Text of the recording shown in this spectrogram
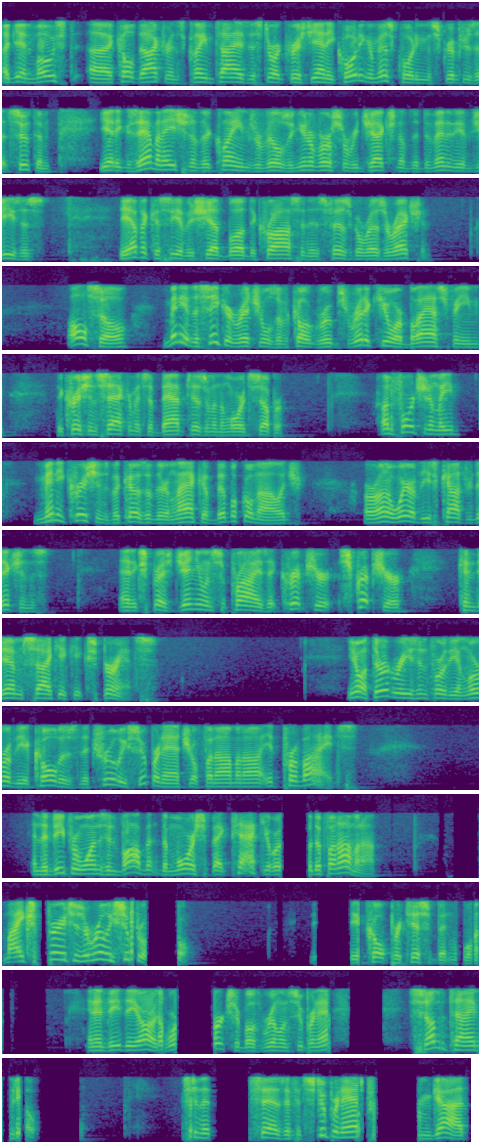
Again, most uh, cult doctrines claim ties to historic Christianity, quoting or misquoting the scriptures that suit them. Yet examination of their claims reveals a universal rejection of the divinity of Jesus, the efficacy of his shed blood, the cross, and his physical resurrection. Also, many of the secret rituals of occult groups ridicule or blaspheme the Christian sacraments of baptism and the Lord's Supper. Unfortunately, many Christians, because of their lack of biblical knowledge, are unaware of these contradictions and express genuine surprise that scripture, scripture condemns psychic experience. You know, a third reason for the allure of the occult is the truly supernatural phenomena it provides. And the deeper one's involvement, the more spectacular the phenomena. My experiences are really super. The occult participant one, and indeed they are. The works are both real and supernatural. Sometimes, you know, that says if it's supernatural from God,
